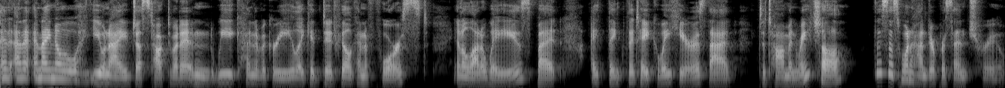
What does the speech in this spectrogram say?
And, and and I know you and I just talked about it and we kind of agree like it did feel kind of forced in a lot of ways, but I think the takeaway here is that to Tom and Rachel, this is 100% true.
